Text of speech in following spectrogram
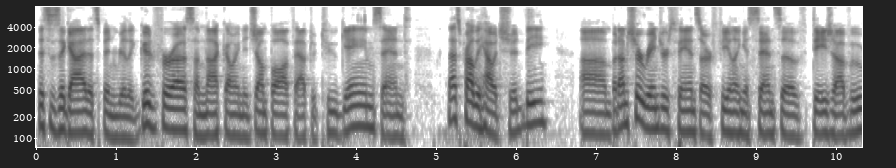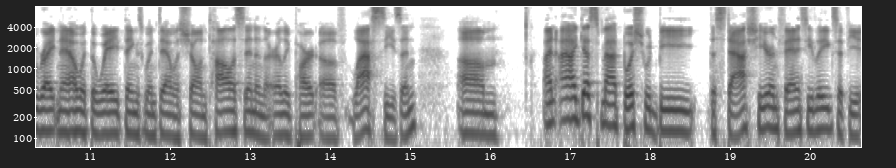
this is a guy that's been really good for us. I'm not going to jump off after two games, and that's probably how it should be. Um, but I'm sure Rangers fans are feeling a sense of deja vu right now with the way things went down with Shawn Tolleson in the early part of last season. Um, and I guess Matt Bush would be the stash here in fantasy leagues if you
